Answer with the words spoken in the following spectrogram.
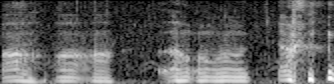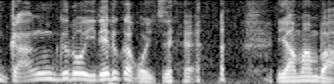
あああああうんガングロ入れるかこいつヤマンバ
